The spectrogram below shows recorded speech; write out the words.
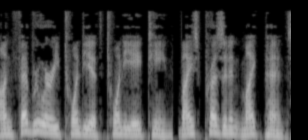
On February 20, 2018, Vice President Mike Pence,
